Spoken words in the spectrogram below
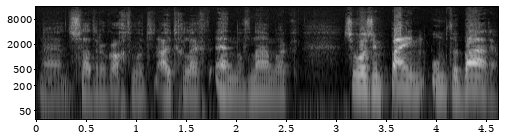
nou ja, het staat er ook achter, wordt uitgelegd. En, of namelijk, ze was in pijn om te baren.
